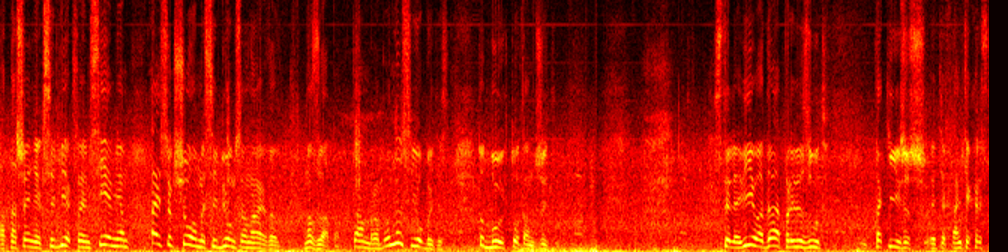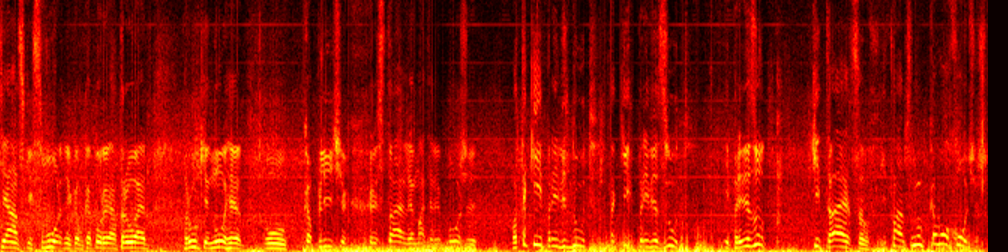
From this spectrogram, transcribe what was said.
по отношению к себе, к своим семьям. А если что, мы съебемся на, этот, на запад. Там работа, ну съебайтесь. Тут будет кто там жить. С Тель-Авива, да, привезут таких же этих антихристианских сворников, которые отрывают руки, ноги у капличек Христа или Матери Божией. Вот такие приведут, таких привезут. И привезут китайцев, вьетнамцев, ну кого хочешь.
